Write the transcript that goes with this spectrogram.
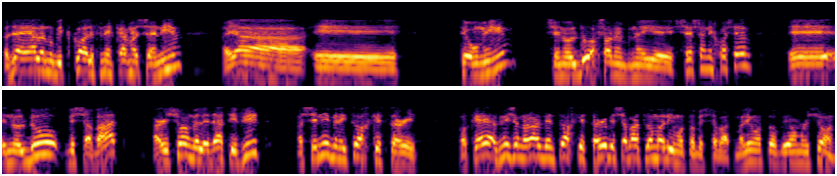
אז זה היה לנו בתקוע לפני כמה שנים, היה אה, תאומים שנולדו, עכשיו הם בני אה, שש אני חושב, אה, נולדו בשבת, הראשון בלידה טבעית, השני בניתוח קיסרי, אוקיי? אז מי שנולד בניתוח קיסרי בשבת לא מלאים אותו בשבת, מלאים אותו ביום ראשון.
